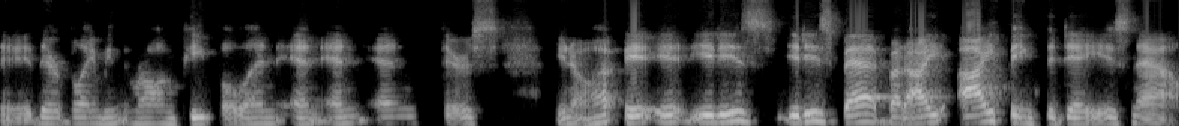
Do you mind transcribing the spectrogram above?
they're blaming the wrong people, and and and and there's you know it, it, it is it is bad, but I I think the day is now.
